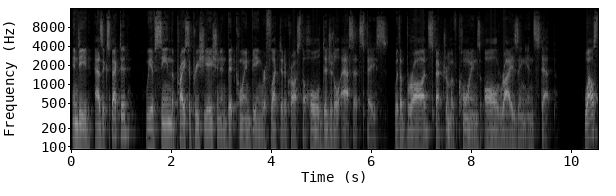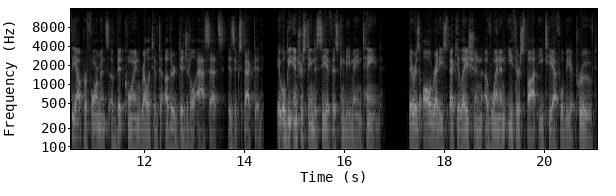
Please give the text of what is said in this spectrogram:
Indeed, as expected, we have seen the price appreciation in Bitcoin being reflected across the whole digital asset space, with a broad spectrum of coins all rising in step. Whilst the outperformance of Bitcoin relative to other digital assets is expected, it will be interesting to see if this can be maintained. There is already speculation of when an EtherSpot ETF will be approved,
